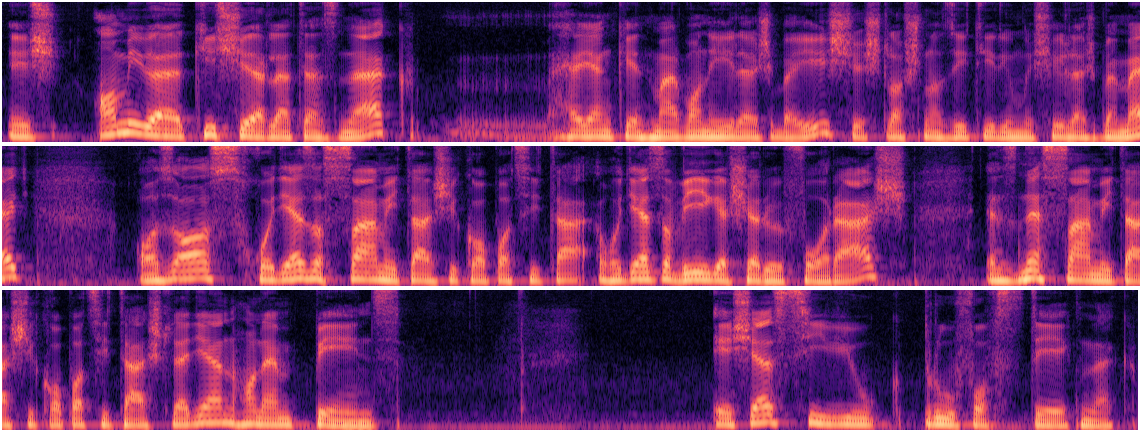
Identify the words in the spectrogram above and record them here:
és amivel kísérleteznek, helyenként már van élesbe is, és lassan az Ethereum is élesbe megy, az az, hogy ez a számítási kapacitás, hogy ez a véges erőforrás, ez ne számítási kapacitás legyen, hanem pénz és ezt hívjuk proof of stake-nek.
